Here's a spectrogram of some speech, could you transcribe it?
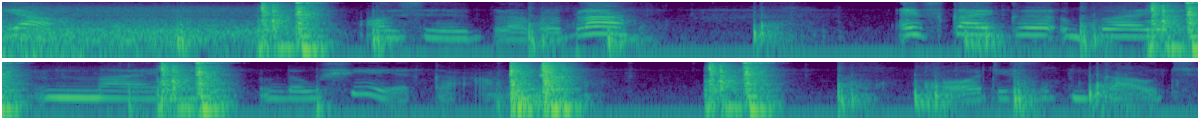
Ja. Als het bla bla bla. Even kijken bij mijn logeerkamer. Oh, het is fucking koud.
